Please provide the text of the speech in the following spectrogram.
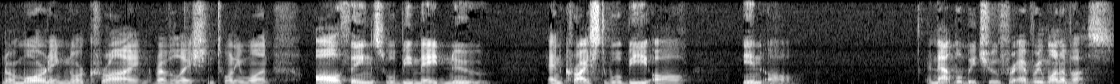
nor mourning, nor crying. Revelation 21. All things will be made new, and Christ will be all in all. And that will be true for every one of us,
